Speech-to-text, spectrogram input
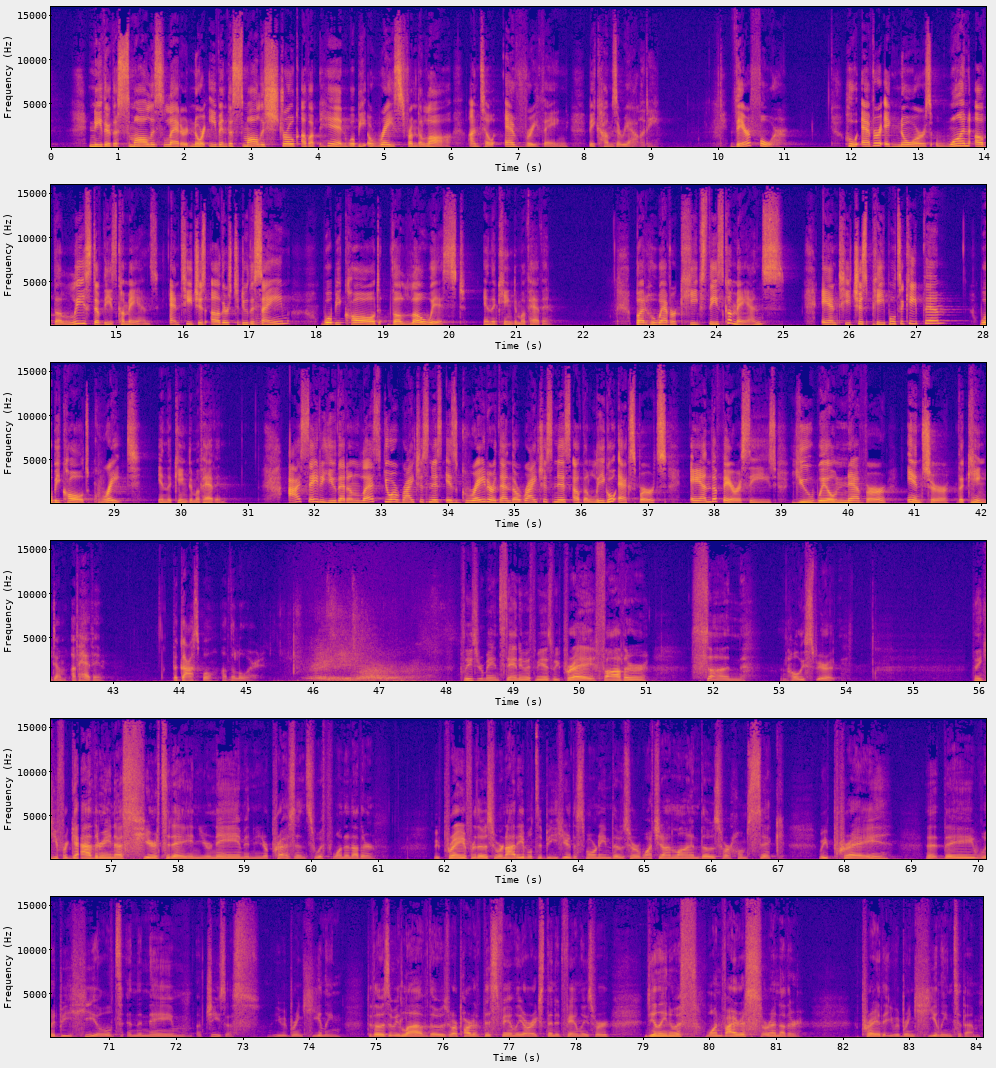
neither the smallest letter nor even the smallest stroke of a pen will be erased from the law until everything becomes a reality. Therefore, Whoever ignores one of the least of these commands and teaches others to do the same will be called the lowest in the kingdom of heaven. But whoever keeps these commands and teaches people to keep them will be called great in the kingdom of heaven. I say to you that unless your righteousness is greater than the righteousness of the legal experts and the Pharisees, you will never enter the kingdom of heaven. The gospel of the Lord. Please remain standing with me as we pray. Father, Son, and Holy Spirit. Thank you for gathering us here today in your name and in your presence with one another. We pray for those who are not able to be here this morning, those who are watching online, those who are homesick. We pray that they would be healed in the name of Jesus. You would bring healing to those that we love, those who are part of this family or extended families. We're dealing with one virus or another. pray that you would bring healing to them.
